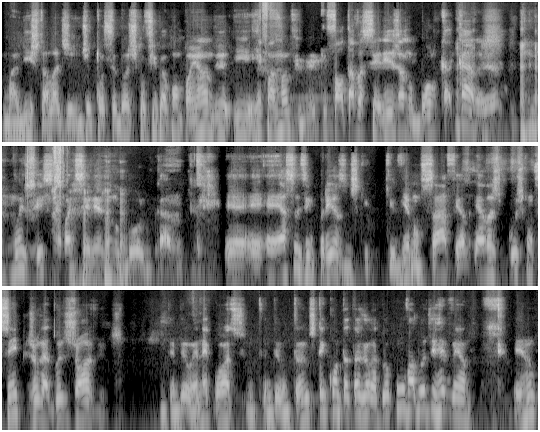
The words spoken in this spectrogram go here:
uma lista lá de, de, torcedores que eu fico acompanhando e, e, reclamando que faltava cereja no bolo. Cara, não existe negócio de cereja no bolo, cara. É, é, é essas empresas que, que viram SAF, elas buscam sempre jogadores jovens, entendeu? É negócio, entendeu? Então eles têm que contratar jogador com um valor de revenda. Não,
